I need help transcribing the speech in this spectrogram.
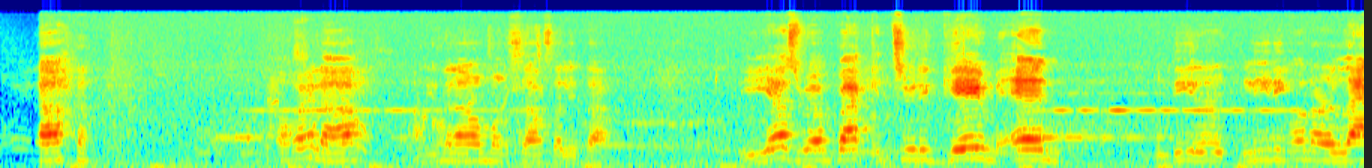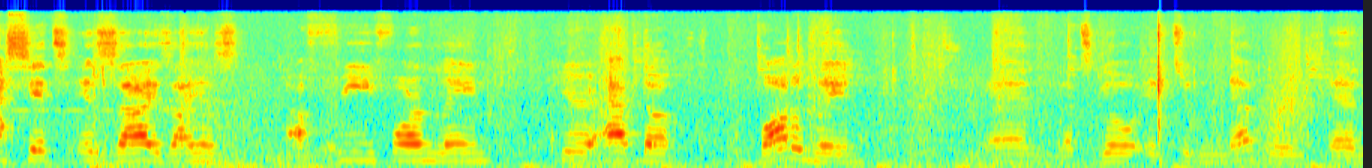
Okay na. Okay na. Hindi na lang ako magsasalita. Yes, we are back into the game and leading on our last hits is Zai. Zai has a free form lane here at the bottom lane. And let's go into net worth and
